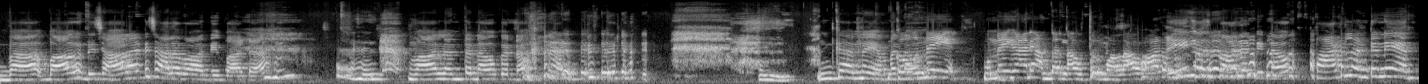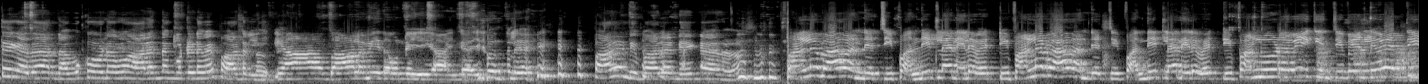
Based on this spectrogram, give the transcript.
బా బాగుంది. చాలా అంటే చాలా బాగుంది పాట. వాళ్ళంతా నవ్వుకొని నవ్వుకొని. అంటున్నారు. ఇంకా అన్నయ్య ఇంకా ఉన్నాయి. ఉన్నాయి కానీ అందరు నవ్వుతారు మళ్ళా పాడండి పాటలు అంటేనే అంతే కదా నవ్వుకోవడము ఆనందంగా ఉండడమే పాటలు. యా బాల మీద ఉన్నాయి వద్దులే పాడండి పాడండి ఏం కాదు. పండ్ల బావని తెచ్చి పందిట్లా నిలబెట్టి పండ్ల బావని తెచ్చి పందిట్లా నిలబెట్టి పండ్లు కూడా వీకించి పెళ్ళి పెట్టి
